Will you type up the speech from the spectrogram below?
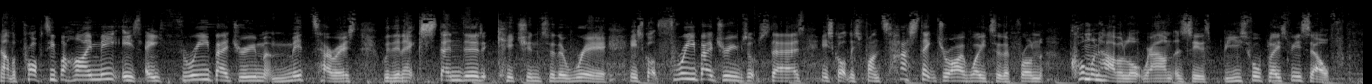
Now, the property behind me is a three bedroom mid terrace with an extended kitchen to the rear. It's got three bedrooms upstairs, it's got this fantastic driveway to the front. Come and have a look round and see this beautiful place for yourself.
